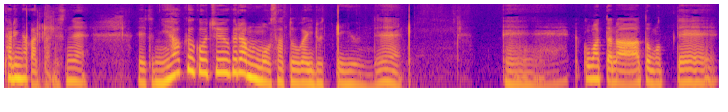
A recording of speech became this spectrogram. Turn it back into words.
足りなかったんですね。えっ、ー、と、250g もお砂糖がいるっていうんで、えー、困ったなと思って、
